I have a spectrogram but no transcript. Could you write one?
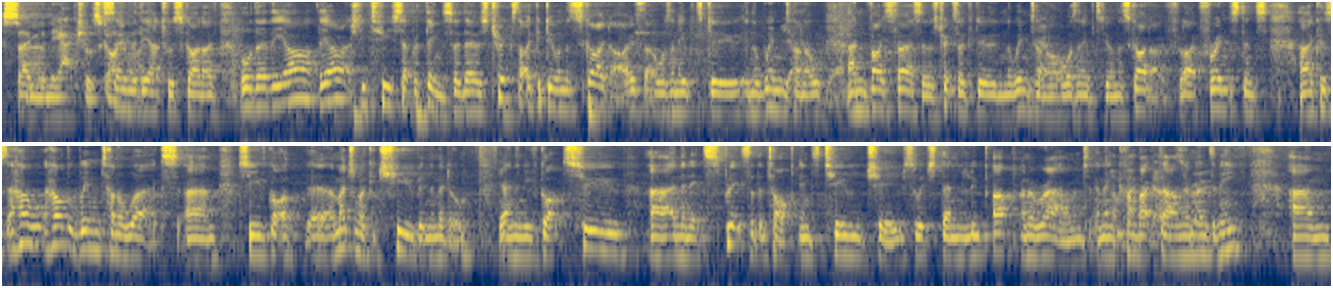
Same with the actual skydive. Um, Same with the actual skydive. Although they are they are actually two separate things. So there was tricks that I could do on the skydive that I wasn't able to do in the wind tunnel, yeah. and vice versa. There was tricks I could do in the wind tunnel Yeah. I wasn't able to do on the skydive. Like for instance, because how how the wind tunnel works. Um, so you've got a, uh, imagine like a tube in the middle, Yeah. and then you've got two, uh, and then it splits at the top into two tubes, which then loop up and around, and then come, Come back, back down, down and underneath. Um,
